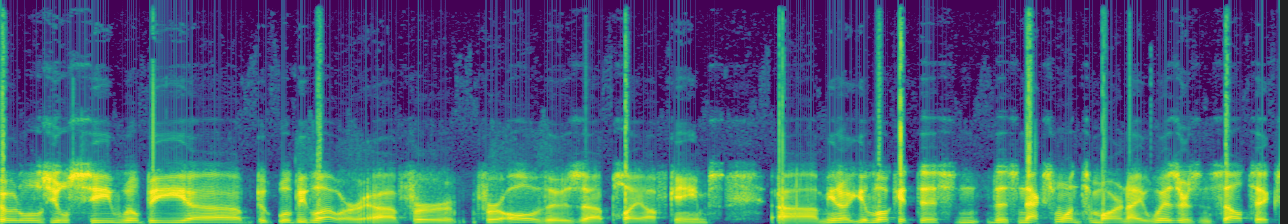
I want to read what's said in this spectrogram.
totals you'll see will be uh, will be lower uh, for for all of those uh, playoff games. Um, you know, you look at this this next one tomorrow night, Wizards and Celtics.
